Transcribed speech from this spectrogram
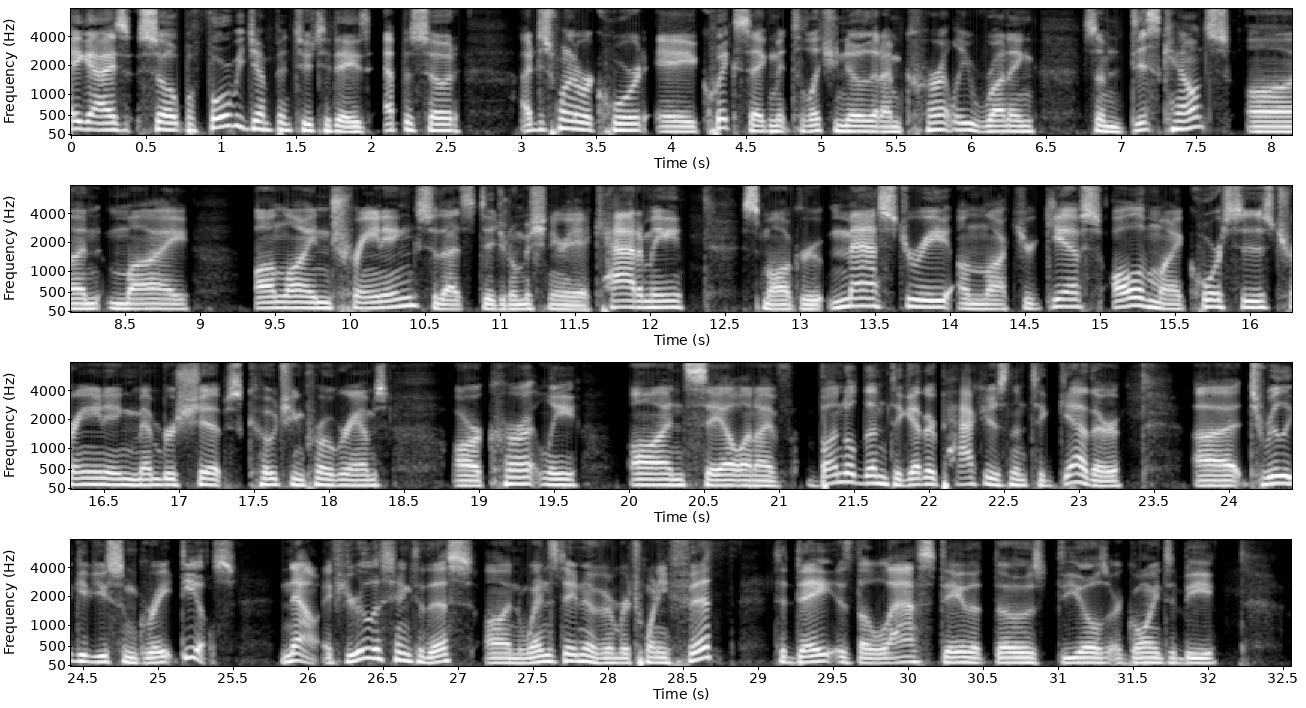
Hey guys, so before we jump into today's episode, I just want to record a quick segment to let you know that I'm currently running some discounts on my online training. So that's Digital Missionary Academy, Small Group Mastery, Unlock Your Gifts. All of my courses, training, memberships, coaching programs are currently on sale, and I've bundled them together, packaged them together uh, to really give you some great deals. Now, if you're listening to this on Wednesday, November 25th, today is the last day that those deals are going to be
